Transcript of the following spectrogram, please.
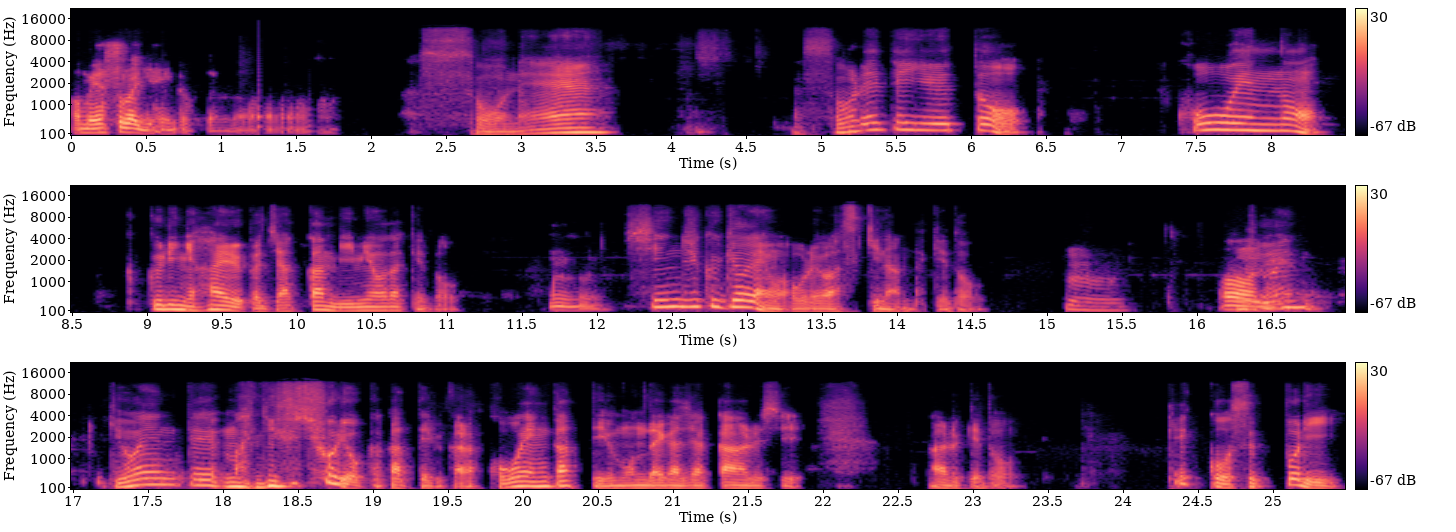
あんま安らぎへんかったよな。あ、そうね。それで言うと、公園のくくりに入るか若干微妙だけど、うん。新宿御苑は俺は好きなんだけど、うん。ああね。御苑御苑って、まあ、入場料かかってるから公園かっていう問題が若干あるし、あるけど、結構すっぽり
